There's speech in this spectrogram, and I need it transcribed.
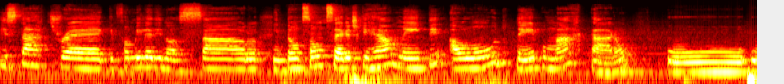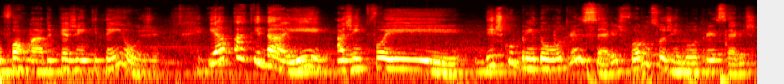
Star Trek, Família Dinossauro. Então são séries que realmente ao longo do tempo marcaram o, o formato que a gente tem hoje. E a partir daí, a gente foi descobrindo outras séries, foram surgindo outras séries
